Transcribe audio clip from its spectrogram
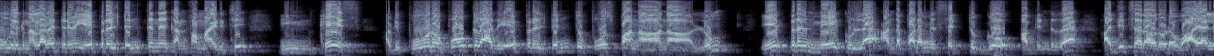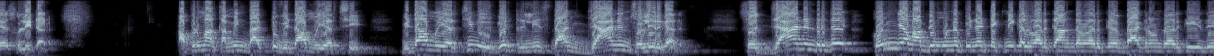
உங்களுக்கு நல்லாவே தெரியும் ஏப்ரல் டென்த்னு கன்ஃபார்ம் ஆயிடுச்சு இன் கேஸ் அப்படி போற போக்குல அது ஏப்ரல் டென்த் போஸ்ட்பான் ஆனாலும் ஏப்ரல் மேக்குள்ள அந்த படம் செட் டு கோ அப்படின்றத அஜித் சார் அவரோட வாயாலே சொல்லிட்டாரு அப்புறமா கம்மிங் பேக் டு விடாமுயற்சி விடாமுயற்சி வில் கெட் ரிலீஸ் தான் ஜான்னு சொல்லியிருக்காரு. சோ ஜான்ன்றது கொஞ்சம் அப்படி முன்ன பின்ன டெக்னிக்கல் ஒர்க் அந்த ஒர்க் பேக்ரவுண்ட் ஒர்க் இது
